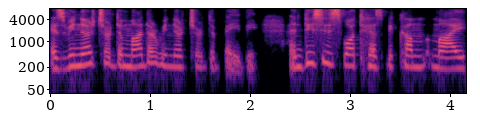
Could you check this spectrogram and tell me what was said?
As we nurture the mother, we nurture the baby, and this is what has become my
